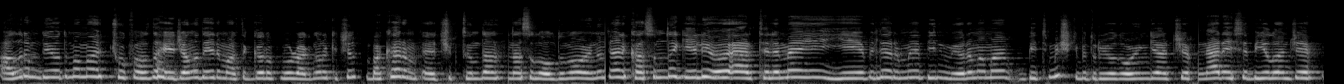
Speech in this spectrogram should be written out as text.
Alırım diyordum ama çok fazla heyecanlı değilim artık God of War Ragnarok için. Bakarım e, çıktığında nasıl olduğunu oyunun. Yani Kasım'da geliyor. Erteleme yiyebilir mi bilmiyorum ama bitmiş gibi duruyordu oyun gerçi. Neredeyse bir yıl önce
